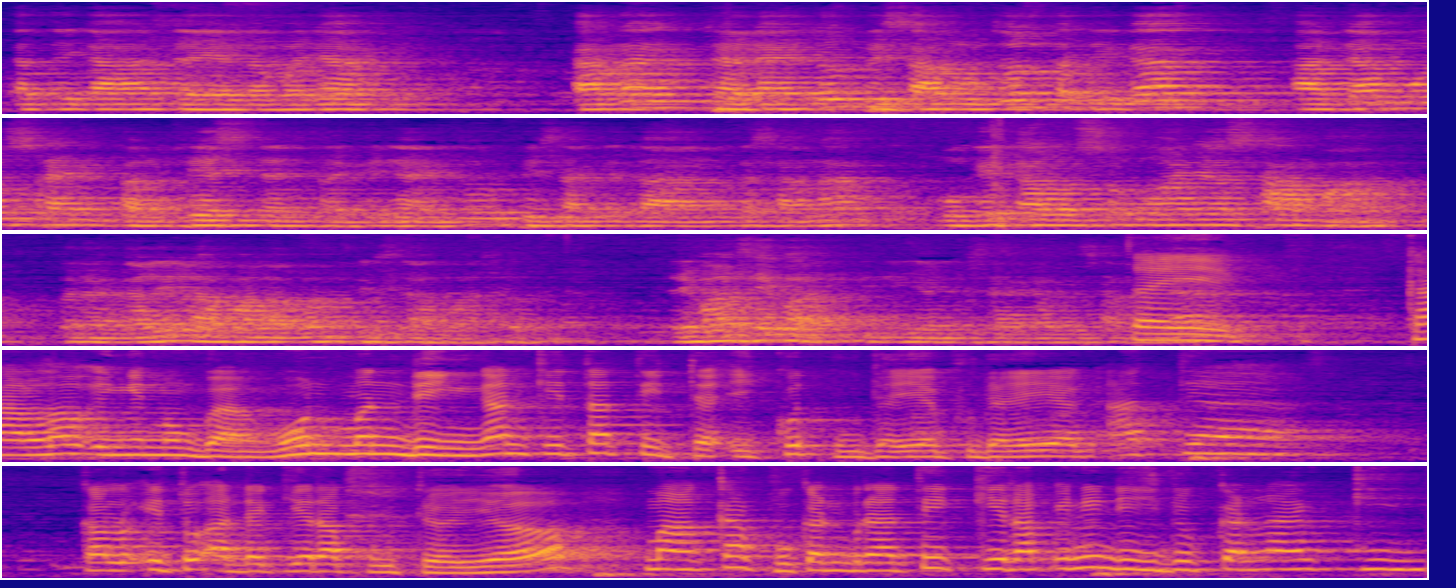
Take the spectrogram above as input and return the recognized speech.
ketika ada yang namanya karena dana itu bisa muncul ketika ada musrek Bangladesh dan sebagainya. Itu bisa kita ke sana. Mungkin kalau semuanya sama barangkali lama-lama bisa masuk. Terima kasih Pak. Ini yang bisa kami sampaikan. Kalau ingin membangun, mendingan kita tidak ikut budaya-budaya yang ada. Kalau itu ada kirap budaya, maka bukan berarti kirap ini dihidupkan lagi.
